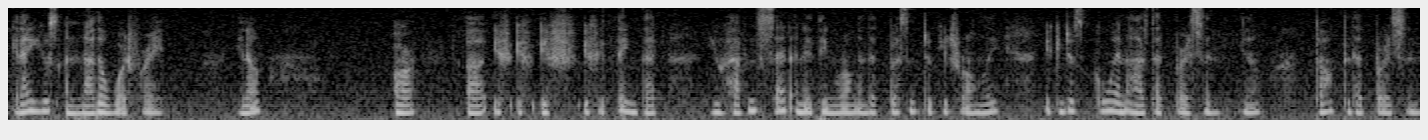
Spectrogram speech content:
Can i use another word for it? You know? Or uh, if, if if if you think that you haven't said anything wrong and that person took it wrongly you can just go and ask that person you know? Talk to that person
